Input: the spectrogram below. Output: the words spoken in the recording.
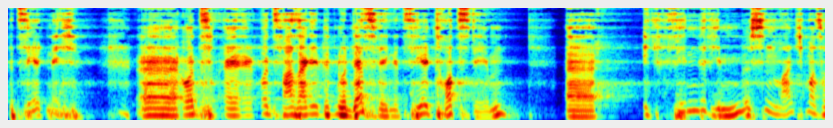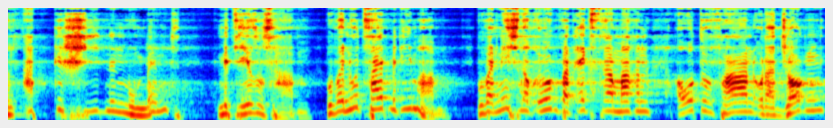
das zählt nicht. Äh, und, äh, und zwar sage ich das nur deswegen, es zählt trotzdem. Äh, ich finde, wir müssen manchmal so einen abgeschiedenen Moment mit Jesus haben wo wir nur Zeit mit ihm haben, wo wir nicht noch irgendwas extra machen, Auto fahren oder joggen,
